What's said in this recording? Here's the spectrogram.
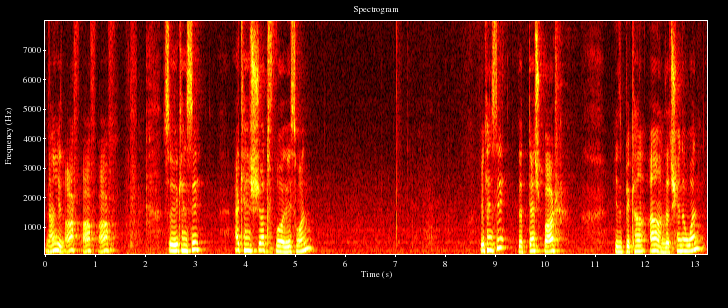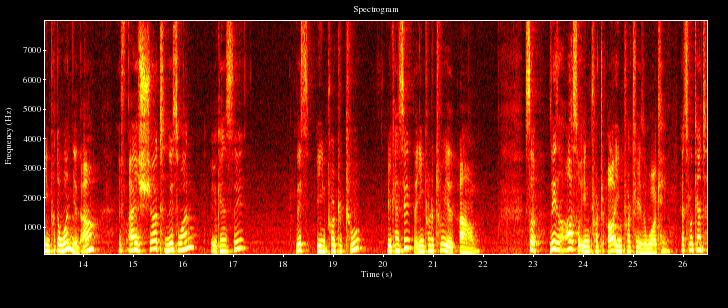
now is off, off, off. So you can see I can short for this one. You can see the dashboard is become on. The channel 1, input 1 is on. If I shut this one, you can see this input 2, you can see the input 2 is on. So this also input, all input is working. Let's look at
